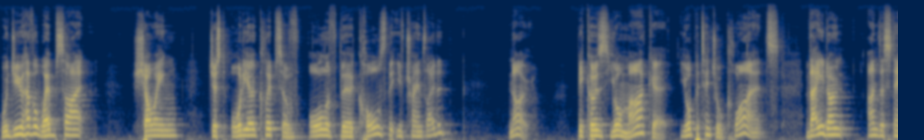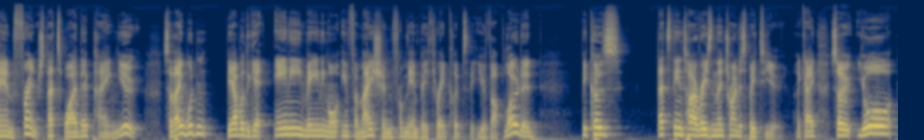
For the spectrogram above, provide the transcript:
Would you have a website showing just audio clips of all of the calls that you've translated? No, because your market, your potential clients, they don't understand French. That's why they're paying you. So they wouldn't be able to get any meaning or information from the MP3 clips that you've uploaded because that's the entire reason they're trying to speak to you. Okay. So your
